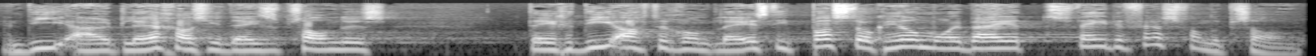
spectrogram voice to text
En die uitleg, als je deze psalm dus tegen die achtergrond leest, die past ook heel mooi bij het tweede vers van de psalm.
